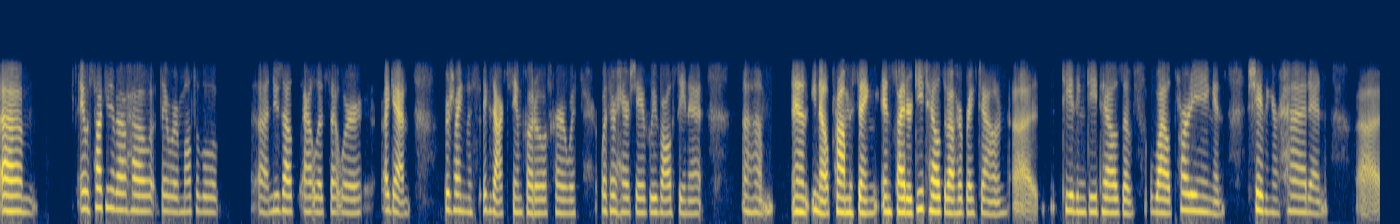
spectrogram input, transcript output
Um, it was talking about how there were multiple uh, news out- outlets that were again portraying this exact same photo of her with with her hair shaved. We've all seen it, um, and you know, promising insider details about her breakdown, uh, teasing details of wild partying and shaving her head, and uh,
